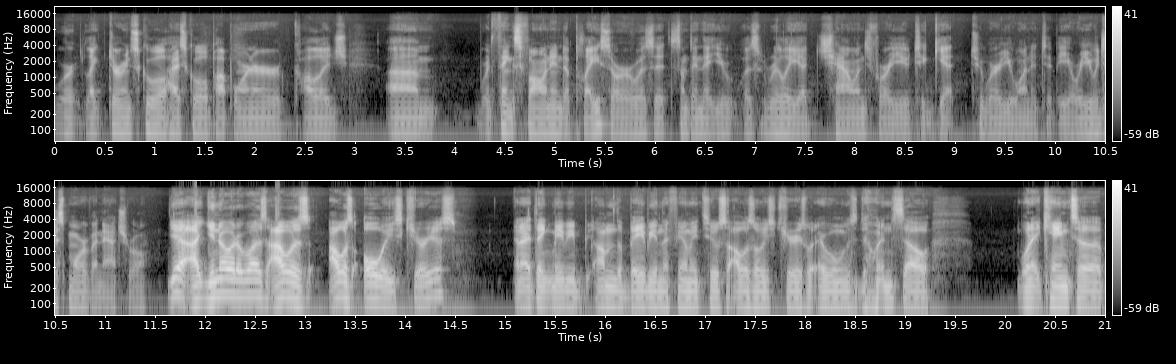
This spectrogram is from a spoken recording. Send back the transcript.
were like during school, high school, Pop Warner, college. Um, were things falling into place, or was it something that you was really a challenge for you to get to where you wanted to be, or were you just more of a natural? Yeah, I, you know what it was. I was I was always curious, and I think maybe I'm the baby in the family too. So I was always curious what everyone was doing. So when it came to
